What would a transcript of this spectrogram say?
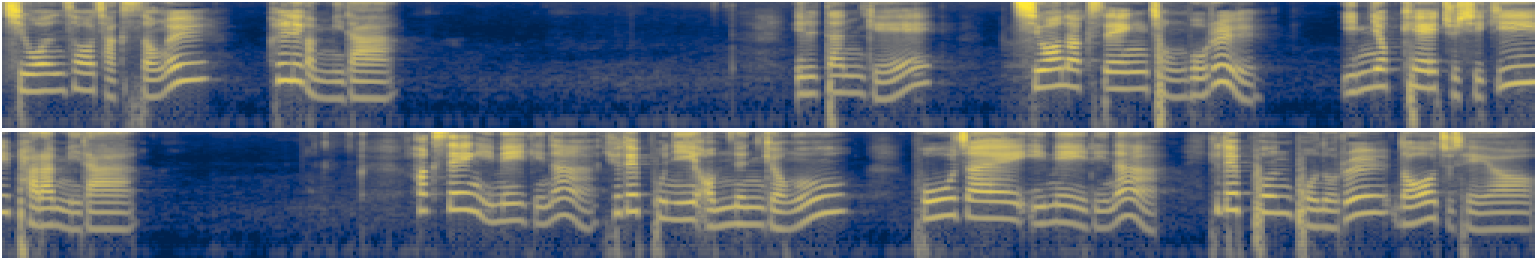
지원서 작성을 클릭합니다. 1단계 지원 학생 정보를 입력해 주시기 바랍니다. 학생 이메일이나 휴대폰이 없는 경우 보호자의 이메일이나 휴대폰 번호를 넣어주세요.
